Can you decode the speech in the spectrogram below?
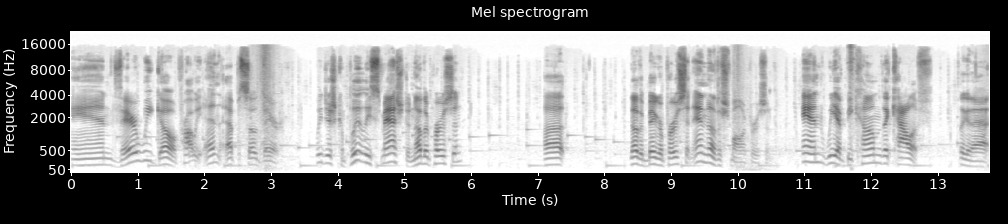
And there we go. I'll probably end the episode there. We just completely smashed another person uh, another bigger person, and another smaller person. And we have become the Caliph. Look at that.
